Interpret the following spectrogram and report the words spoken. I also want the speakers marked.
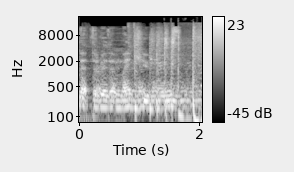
Speaker 1: Let the rhythm make you move.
